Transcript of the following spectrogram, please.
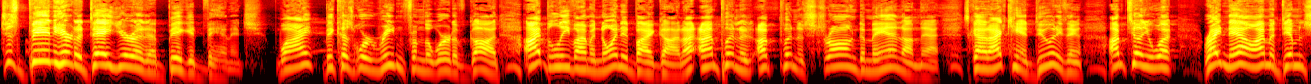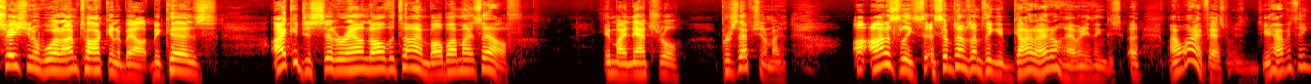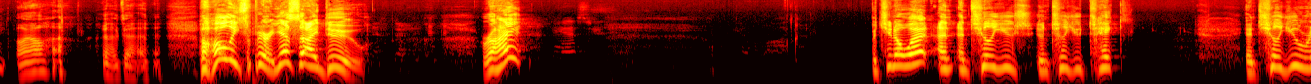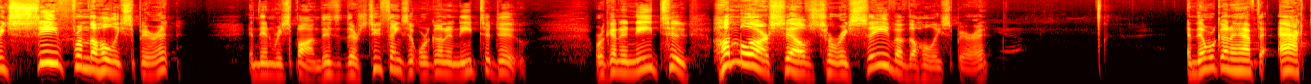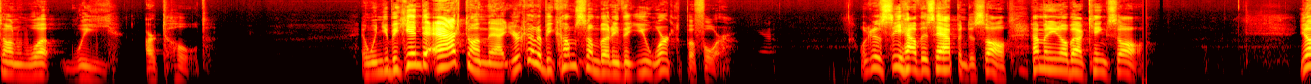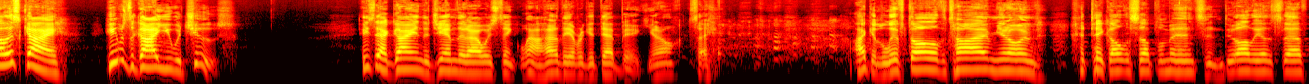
just being here today, you're at a big advantage. Why? Because we're reading from the Word of God. I believe I'm anointed by God. I, am putting a, I'm putting a strong demand on that. Scott, I can't do anything. I'm telling you what, right now, I'm a demonstration of what I'm talking about because I could just sit around all the time all by myself in my natural perception of myself. Honestly, sometimes I'm thinking, God, I don't have anything to. Uh, my wife asked me, Do you have anything? Well, the Holy Spirit, yes, I do. Right? But you know what? Until you until you take until you receive from the Holy Spirit and then respond. There's two things that we're going to need to do. We're going to need to humble ourselves to receive of the Holy Spirit. And then we're going to have to act on what we are told. And when you begin to act on that, you're going to become somebody that you weren't before. We're going to see how this happened to Saul. How many know about King Saul? You know, this guy, he was the guy you would choose. He's that guy in the gym that I always think, wow, how did they ever get that big? You know, it's like, I could lift all the time, you know, and take all the supplements and do all the other stuff.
